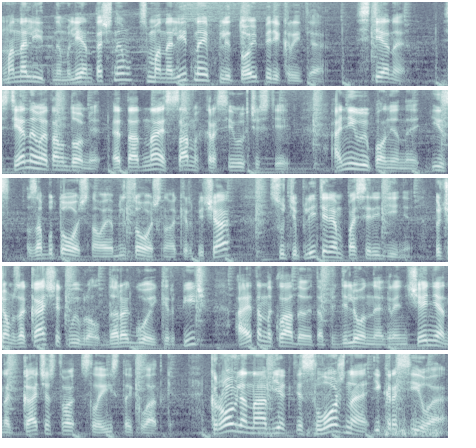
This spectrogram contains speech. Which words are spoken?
монолитным ленточным с монолитной плитой перекрытия. Стены. Стены в этом доме – это одна из самых красивых частей. Они выполнены из забутовочного и облицовочного кирпича с утеплителем посередине. Причем заказчик выбрал дорогой кирпич, а это накладывает определенные ограничения на качество слоистой кладки. Кровля на объекте сложная и красивая.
